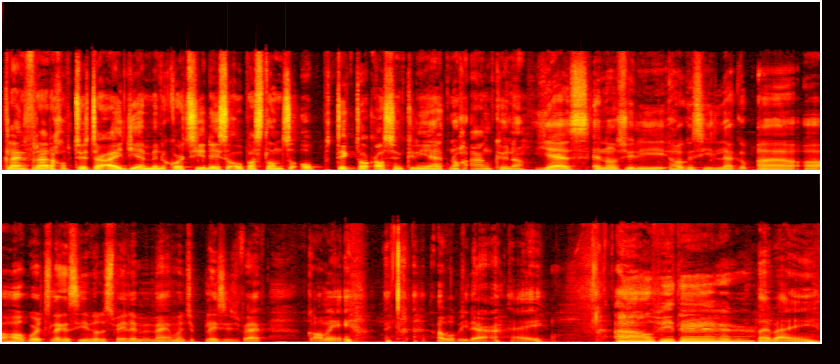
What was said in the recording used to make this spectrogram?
@kleinvrijdag op Twitter, IG en binnenkort zie je deze opa's dansen op TikTok als hun knieën het nog aankunnen. Yes, en als jullie Hogwarts, uh, uh, Hogwarts Legacy willen spelen met mij, want je PlayStation 5, call me. I will be there. Hey, I'll be there. bye bye.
